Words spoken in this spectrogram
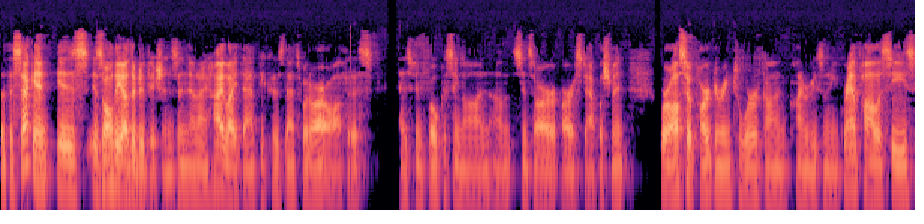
but the second is, is all the other divisions, and, and I highlight that because that's what our office has been focusing on um, since our, our establishment. We're also partnering to work on climate resilient grant policies,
